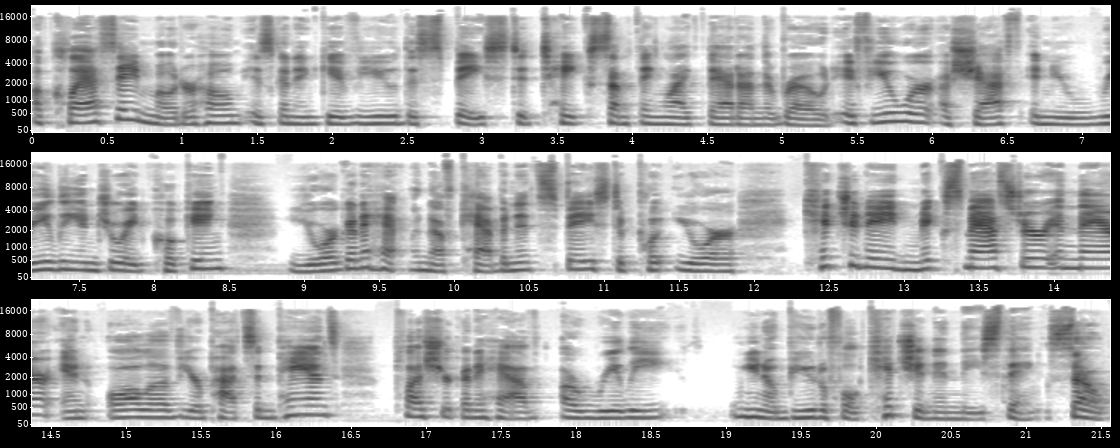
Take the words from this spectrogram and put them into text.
a Class A motorhome is going to give you the space to take something like that on the road. If you were a chef and you really enjoyed cooking, you're going to have enough cabinet space to put your KitchenAid Mixmaster in there and all of your pots and pans. Plus, you're going to have a really, you know, beautiful kitchen in these things. So,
